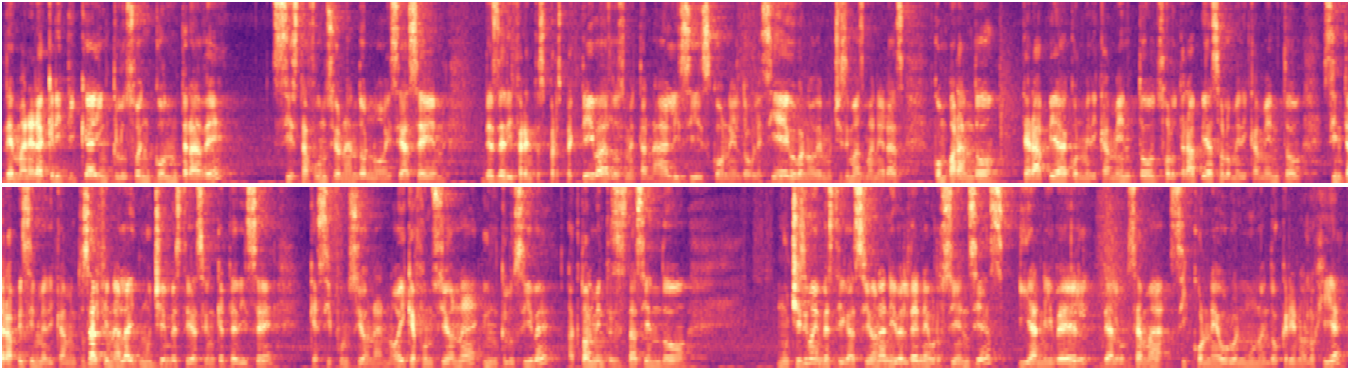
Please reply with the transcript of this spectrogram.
de manera crítica, incluso en contra de, si está funcionando o no. Y se hacen desde diferentes perspectivas, los metaanálisis, con el doble ciego, bueno, de muchísimas maneras, comparando terapia con medicamento, solo terapia, solo medicamento, sin terapia y sin medicamentos. Al final hay mucha investigación que te dice que sí funciona, ¿no? Y que funciona, inclusive, actualmente se está haciendo muchísima investigación a nivel de neurociencias y a nivel de algo que se llama psiconeuroinmunoendocrinología,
